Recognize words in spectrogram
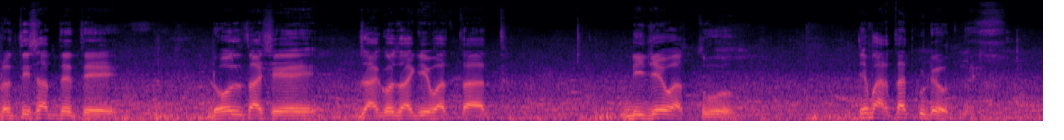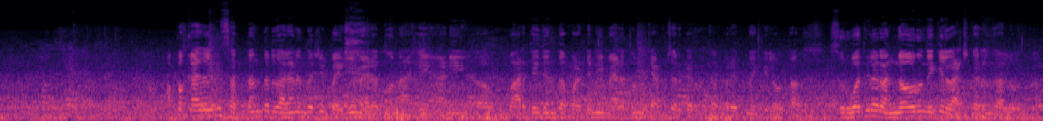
प्रतिसाद देते ढोल ताशे जागोजागी वाजतात डी जे वाजतो ते भारतात कुठे होत नाही. आपण काय झालं की सत्तांतर झाल्यानंतरची पहिली मॅरेथॉन आहे आणि भारतीय जनता पार्टीने मॅरेथॉन कॅप्चर करण्याचा प्रयत्न केला होता. सुरुवातीला रंगावरून देखील राजकारण झालं होतं.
